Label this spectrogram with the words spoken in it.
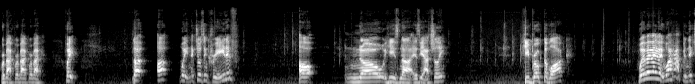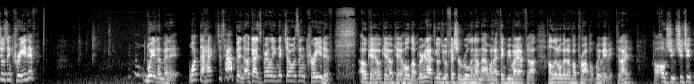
We're back. We're back. We're back. Wait. Uh, uh, wait. Nick Joe's in creative? Oh, no, he's not. Is he actually? He broke the block? Wait, wait, wait, wait. What happened? Nick Joe's in creative? Wait a minute. What the heck just happened? Uh, guys, apparently Nick Joe was in creative. Okay, okay, okay. Hold up. We're going to have to go do official ruling on that one. I think we might have to, uh, a little bit of a problem. Wait, wait, wait. Did I? Oh, oh, shoot, shoot, shoot.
